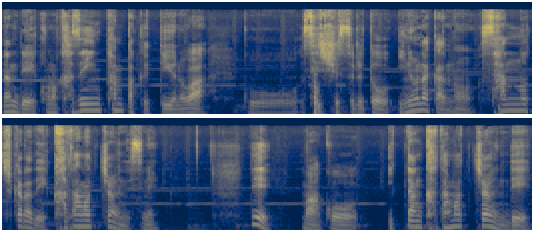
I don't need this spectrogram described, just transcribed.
なんでこのカゼインタンパクっていうのはこう摂取すると胃の中の酸の力で固まっちゃうんですね。でまあこう一旦固まっちゃうんで、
